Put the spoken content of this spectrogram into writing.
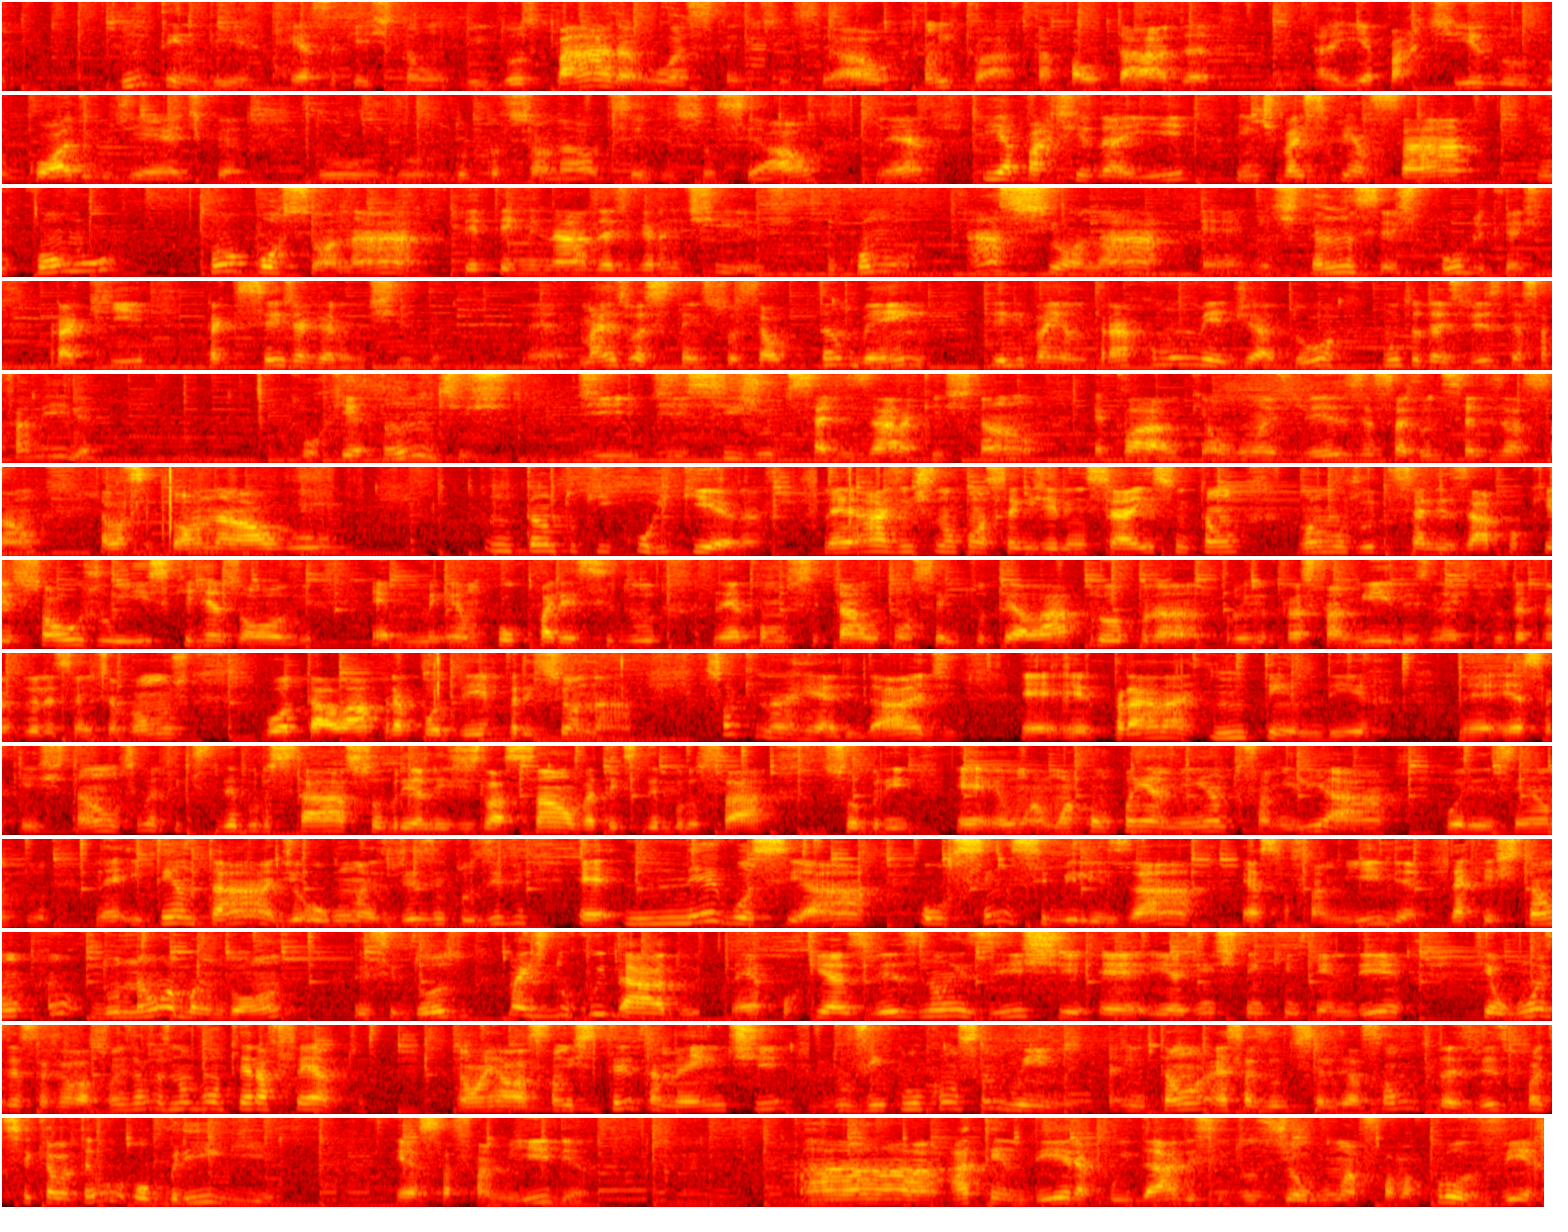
entender essa questão do idoso para o assistente social, e claro, está pautada aí a partir do, do código de ética do, do, do, profissional de serviço social, né? E a partir daí a gente vai se pensar em como proporcionar determinadas garantias, em como acionar é, instâncias públicas para que, que seja garantida. Né? Mas o assistente social também ele vai entrar como mediador, muitas das vezes, dessa família. Porque antes de, de, se judicializar a questão, é claro que algumas vezes essa judicialização ela se torna algo um tanto que corriqueira. Né? Ah, a gente não consegue gerenciar isso, então vamos judicializar porque só o juiz que resolve. É, é um pouco parecido né, como citar o conselho tutelar para as famílias, né, Instituto da Criança e Adolescente. Vamos botar lá para poder pressionar. Só que na realidade, é, é para entender né, essa questão, você vai ter que se debruçar sobre a legislação, vai ter que se debruçar sobre é, um, um, acompanhamento familiar, por exemplo, né, e tentar, de algumas vezes, inclusive, é, negociar ou sensibilizar essa família da questão do não abandono desse idoso, mas do cuidado, né? Porque às vezes não existe é, e a gente tem que entender que algumas dessas relações elas não vão ter afeto é uma relação estritamente do vínculo consanguíneo. Então, essa judicialização, muitas das vezes, pode ser que ela até obrigue essa família a atender, a cuidar desse idoso de alguma forma, prover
